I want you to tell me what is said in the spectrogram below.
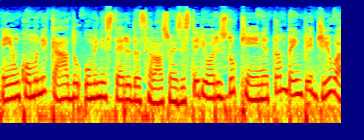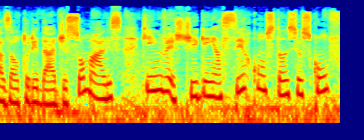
Em um comunicado, o Ministério das Relações Exteriores do Quênia também pediu às autoridades somalis que investiguem as circunstâncias confusas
